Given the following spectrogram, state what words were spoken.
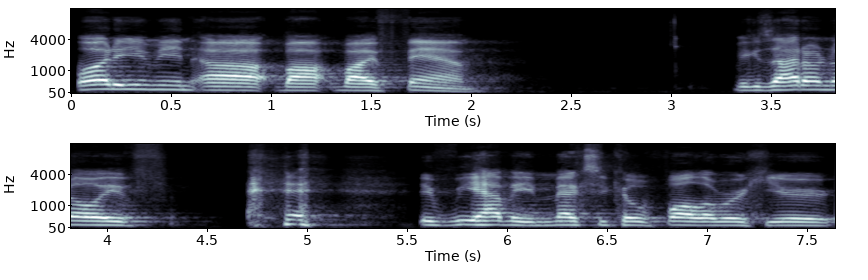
What do you mean uh, by, by fam? Because I don't know if if we have a Mexico follower here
